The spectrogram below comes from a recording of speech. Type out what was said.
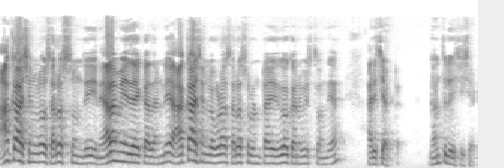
ఆకాశంలో సరస్సు ఉంది. నేల మీదే కదండి. ఆకాశంలో కూడా సరస్సులు ఉంటాయి ఇదిగో కనిపిస్తుంది అని అరిచాట. గంతులేసేసాట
